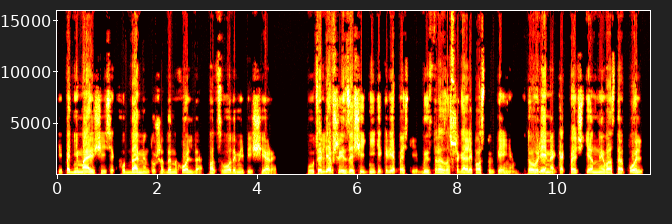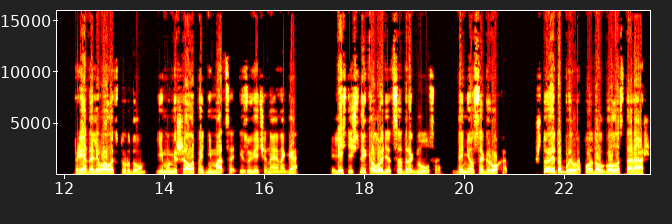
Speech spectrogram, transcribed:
и поднимающиеся к фундаменту Шаденхольда под сводами пещеры. Уцелевшие защитники крепости быстро зашагали по ступеням, в то время как почтенный Востополь преодолевал их с трудом. Ему мешала подниматься изувеченная нога. Лестничный колодец содрогнулся, донесся грохот. «Что это было?» — подал голос Тараш.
